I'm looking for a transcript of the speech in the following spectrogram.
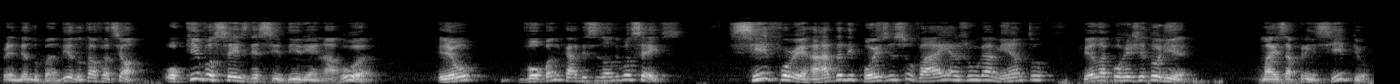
prendendo bandido, estava falando assim: ó, o que vocês decidirem aí na rua, eu vou bancar a decisão de vocês. Se for errada, depois isso vai a julgamento pela corregedoria. Mas, a princípio,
